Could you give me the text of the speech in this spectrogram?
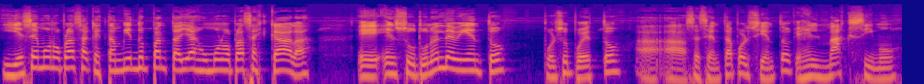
y ese monoplaza que están viendo en pantalla es un monoplaza escala eh, en su túnel de viento, por supuesto, a, 60%, que es el máximo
